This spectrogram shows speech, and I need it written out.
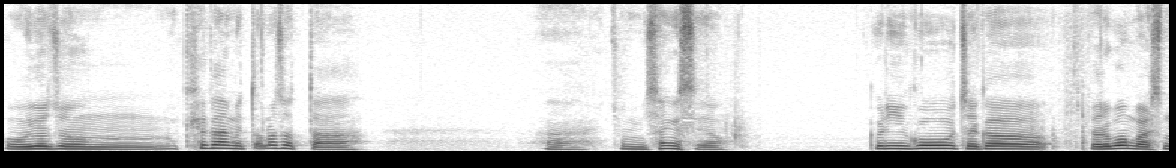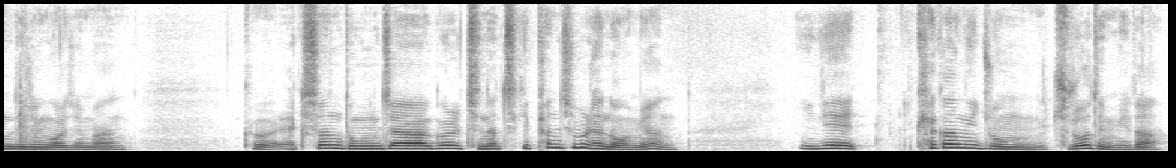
오히려 좀 쾌감이 떨어졌다. 아, 좀 이상했어요. 그리고 제가 여러 번 말씀드린 거지만 그 액션 동작을 지나치게 편집을 해 놓으면 이게 쾌감이 좀 줄어듭니다.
